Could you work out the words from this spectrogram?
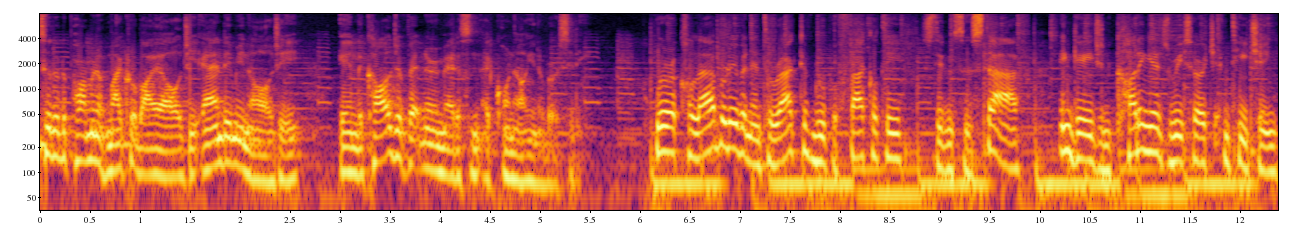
to the Department of Microbiology and Immunology in the College of Veterinary Medicine at Cornell University. We're a collaborative and interactive group of faculty, students, and staff engaged in cutting-edge research and teaching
